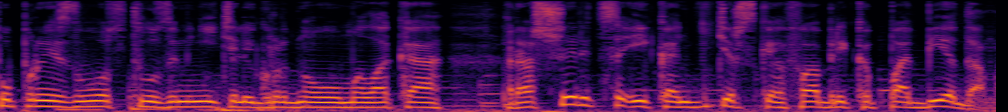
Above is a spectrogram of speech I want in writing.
по производству заменителей грудного молока. Расширится и кондитерская фабрика «Победа».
